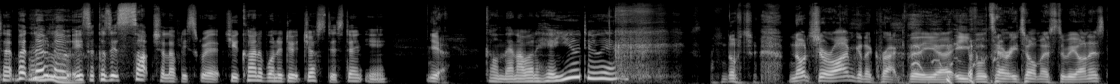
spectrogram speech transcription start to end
But, uh, but no, no, it's because it's such a lovely script. You kind of want to do it justice, don't you? Yeah. Go on then, I want to hear you do it. Not, su- not sure I'm going to crack the uh, evil Terry Thomas, to be honest.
